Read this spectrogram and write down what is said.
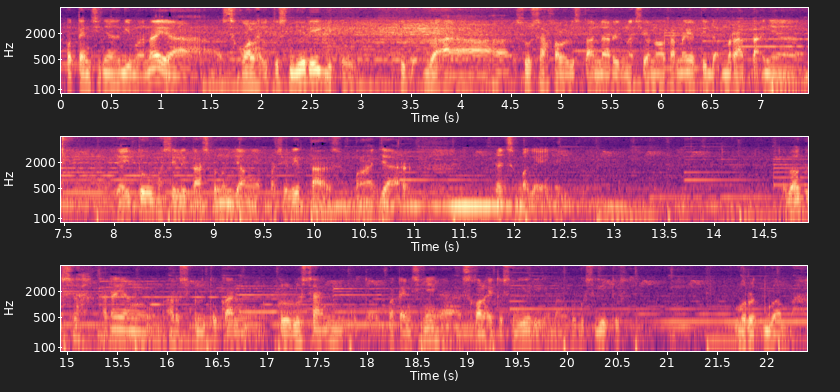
potensinya gimana ya sekolah itu sendiri gitu. Tidak nggak susah kalau di standarin nasional karena ya tidak meratanya yaitu fasilitas penunjangnya fasilitas pengajar dan sebagainya. Ya bagus lah karena yang harus menentukan kelulusan atau potensinya ya sekolah itu sendiri emang bagus gitu menurut gua mah.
